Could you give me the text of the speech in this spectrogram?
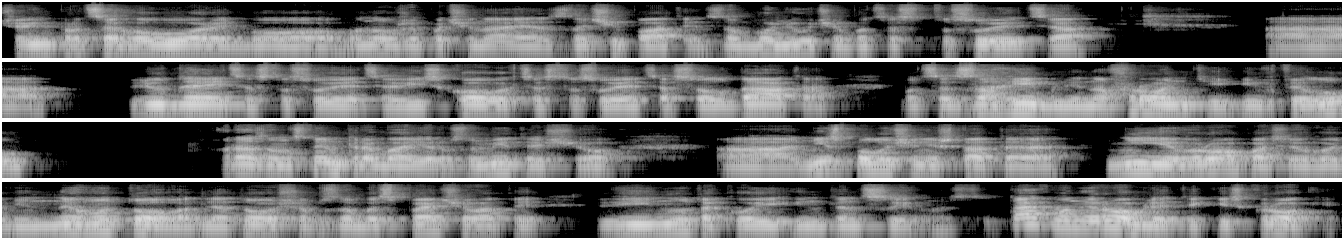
що він про це говорить, бо воно вже починає зачіпати заболюче, бо це стосується а, людей, це стосується військових, це стосується солдата, бо це загиблі на фронті і в тилу. Разом з тим, треба і розуміти, що а, ні Сполучені Штати, ні Європа сьогодні не готова для того, щоб забезпечувати війну такої інтенсивності. Так вони роблять якісь кроки,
